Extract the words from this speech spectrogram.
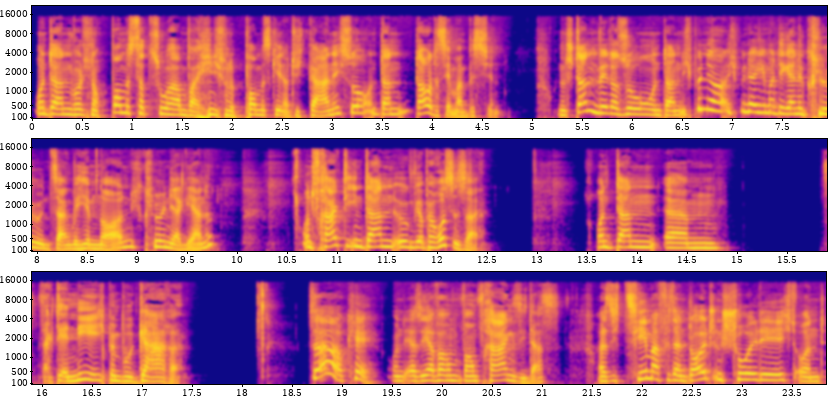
Und dann wollte ich noch Pommes dazu haben, weil Hähnchen und Pommes geht natürlich gar nicht so. Und dann dauert das ja immer ein bisschen. Und dann standen wir da so und dann, ich bin ja, ich bin ja jemand, der gerne klönt, sagen wir hier im Norden. Ich klöne ja gerne und fragte ihn dann irgendwie, ob er Russe sei. Und dann ähm, sagte er, nee, ich bin Bulgare. So, ah, okay. Und er so, ja, warum, warum fragen Sie das? Also sich zehnmal für sein Deutsch entschuldigt und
